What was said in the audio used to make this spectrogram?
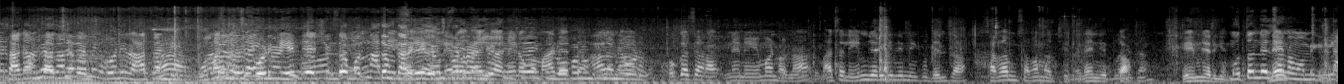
సగం సగం తెలుసుకొని రాకండి. అసలు ఈ కొడుకు ఏం చేసిండో మొత్తం కరెక్ట్. ఒక్కసారి నేను ఏమంటున్నా? అసలు ఏం జరిగింది మీకు తెలుసా? సగం సగం వచ్చింది. నేను చెప్తా. ఏం జరిగింది?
